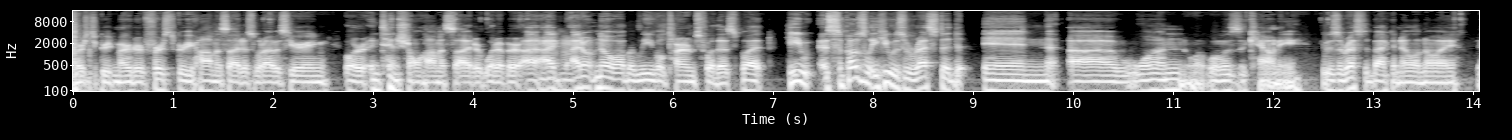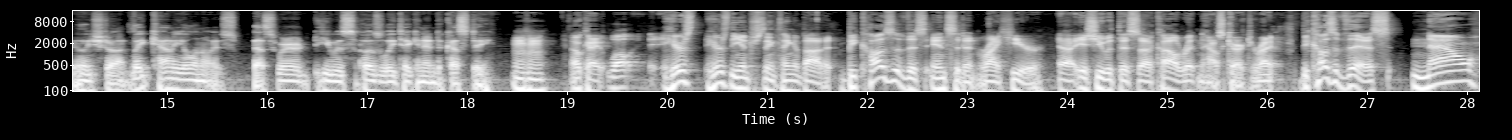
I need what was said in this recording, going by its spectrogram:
first degree murder, first degree homicide is what I was hearing, or intentional homicide or whatever. I, Mhm. I I don't know all the legal terms for this, but he supposedly he was arrested in uh one what, what was the county? He was arrested back in Illinois, Billy shot Lake County, Illinois. That's where he was supposedly taken into custody. Mm-hmm. Okay. Well, here's here's the interesting thing about it. Because of this incident right here, uh, issue with this uh, Kyle Rittenhouse character, right? Because of this, now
